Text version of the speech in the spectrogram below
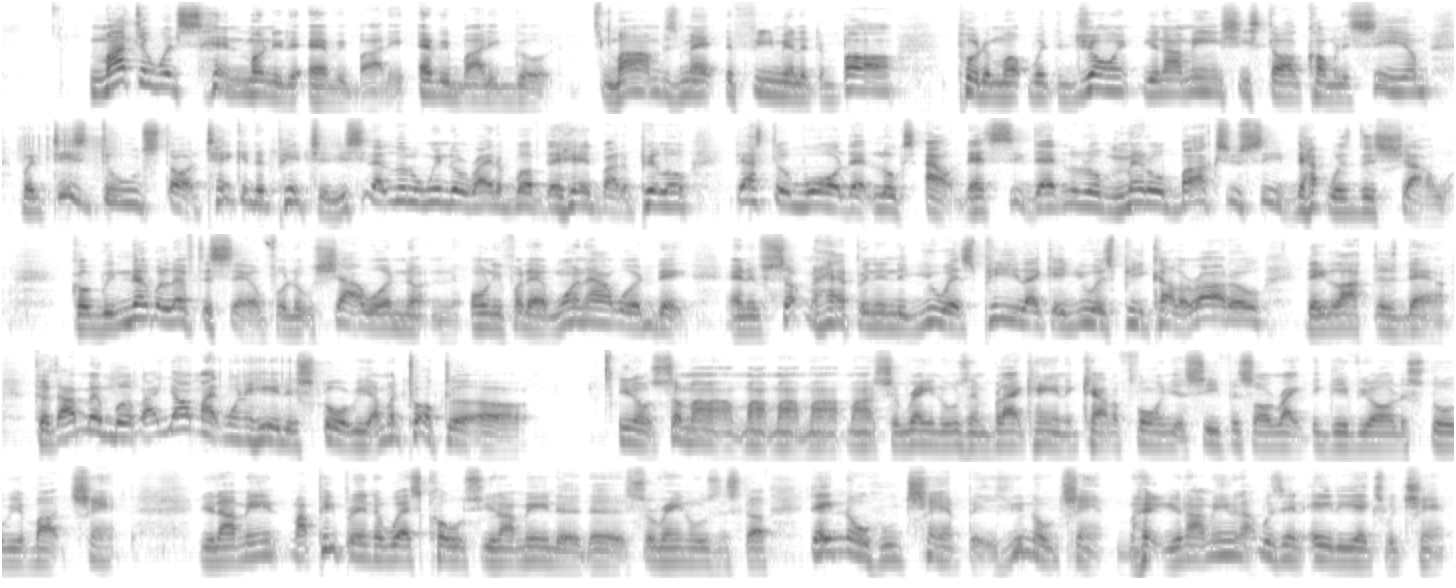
Mata would send money to everybody. Everybody good. Mom's met the female at the bar put him up with the joint, you know what I mean? She started coming to see him. But this dude started taking the pictures. You see that little window right above the head by the pillow? That's the wall that looks out. That see that little metal box you see? That was the shower. Cause we never left the cell for no shower or nothing, only for that one hour a day. And if something happened in the USP, like in USP Colorado, they locked us down. Cause I remember, y'all might want to hear this story. I'm gonna talk to uh, you know, some of my my my, my Sureños and Black Hand in California, see if it's all right to give you all the story about Champ. You know what I mean? My people in the West Coast, you know what I mean, the, the Sureños and stuff, they know who Champ is. You know Champ. You know what I mean? I was in ADX with Champ.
